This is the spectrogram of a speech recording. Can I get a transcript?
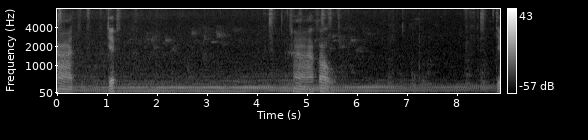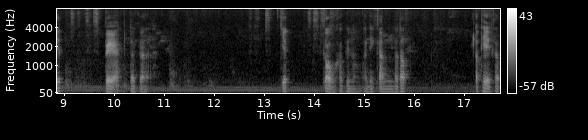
ห้าเจ็ดห้าเก้าเจ็ดแปดแล้วก็เจ็ดเก้าครับพี่น้องอันนี้กันระดับประเทศครับ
